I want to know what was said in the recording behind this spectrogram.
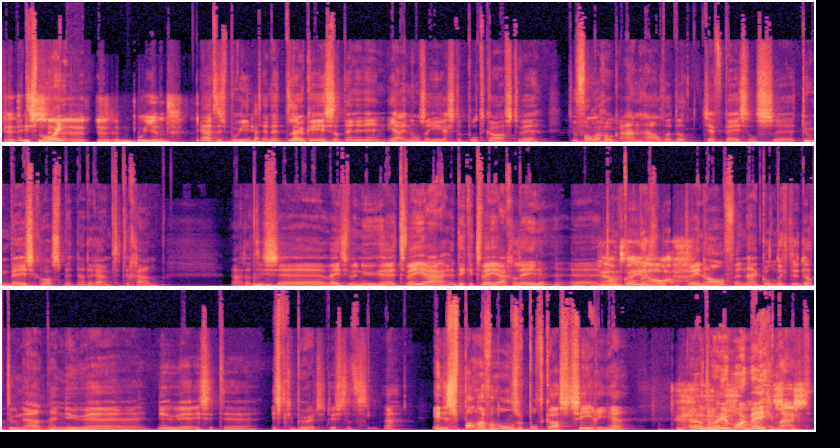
Het, is, mooi. Uh, boeiend. Ja, het is boeiend. En het leuke is dat in, in, ja, in onze eerste podcast we toevallig ook aanhaalden dat Jeff Bezos toen bezig was met naar de ruimte te gaan. Nou, dat is, uh, weten we nu, uh, twee jaar, dikke twee jaar geleden. Uh, ja, tweeënhalf. Tweeënhalf. En hij kondigde dat toen aan. En nu, nu is, het, is het gebeurd. Dus dat is nou, in de spannen van onze podcastserie. Hè? dat word je mooi meegemaakt.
